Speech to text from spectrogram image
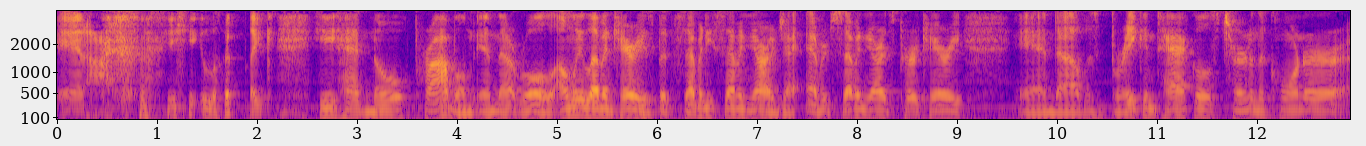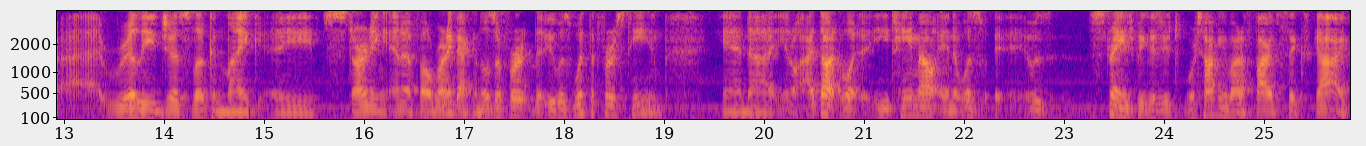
And I, he looked like he had no problem in that role. Only 11 carries, but 77 yards. I averaged seven yards per carry and uh, was breaking tackles, turning the corner, uh, really just looking like a starting NFL running back. And those are for it was with the first team, and uh, you know I thought what he came out and it was it was strange because you, we're talking about a five six guy,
